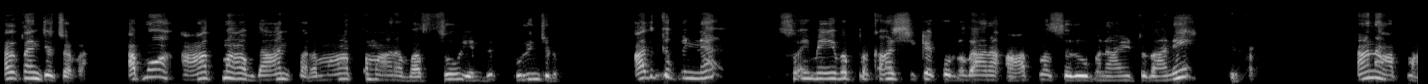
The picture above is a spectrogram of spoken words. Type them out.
அதைத்தான் சொல்றான். அப்போ ஆத்மாவுதான் பரமாத்மான வஸ்து என்று புரிஞ்சிடும். அதுக்கு பின்ன சுயமேவ பிரகாசிக்க கொண்டதான ஆத்மஸ்வரூபனாயிட்டு தானே இருக்கணும். ஆனா ஆத்மா.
